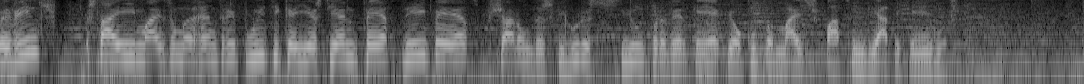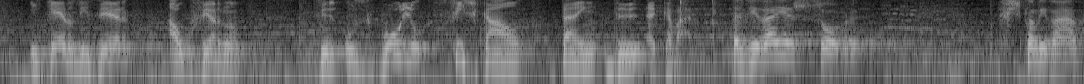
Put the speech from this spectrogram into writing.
Bem-vindos. Está aí mais uma rentrée política e este ano PSD e PS puxaram das figuras de estilo para ver quem é que ocupa mais espaço mediático em agosto. E quero dizer ao Governo que o esbulho fiscal tem de acabar. As ideias sobre fiscalidade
